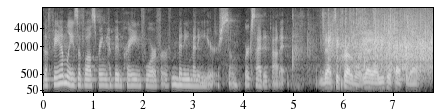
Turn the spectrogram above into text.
the families of Wellspring have been praying for for many, many years. So we're excited about it. That's incredible. Yeah, yeah, you can clap for that.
